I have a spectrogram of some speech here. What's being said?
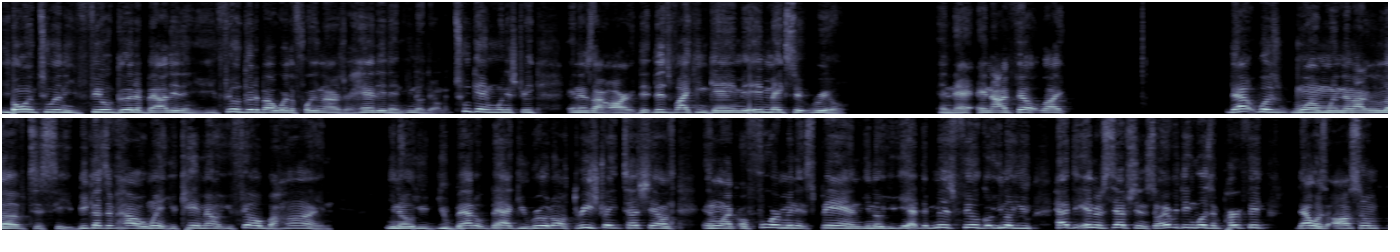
you go into it and you feel good about it and you feel good about where the 49ers are headed. And, you know, they're on a two game winning streak. And it's like, all right, th- this Viking game, it makes it real. And that, and I felt like that was one win that I love to see because of how it went. You came out, you fell behind, you know, you you battled back, you reeled off three straight touchdowns in like a four minute span. You know, you, had the missed field goal, you know, you had the interception, so everything wasn't perfect. That was awesome.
